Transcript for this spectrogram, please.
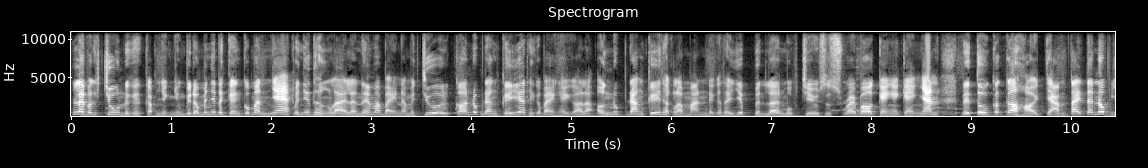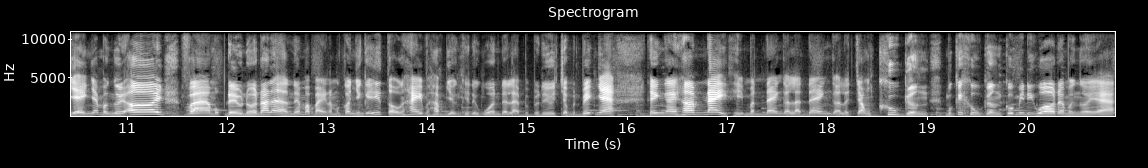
like và chuông để cập nhật những video mới nhất từ kênh của mình nha. Và như thường lệ là nếu mà bạn nào mà chưa có nút đăng ký á, thì các bạn hãy gọi là ấn nút đăng ký thật là mạnh để có thể giúp mình lên một triệu subscriber càng ngày càng nhanh để tôi có cơ hội chạm tay tới nút vàng nha mọi người ơi. Và một điều nữa đó là nếu mà bạn nào mà có những cái ý tưởng hay và hấp dẫn thì đừng quên để lại video cho mình biết nha. Thì ngày hôm nay thì mình đang gọi là đang gọi là trong khu gần một cái khu gần của mini world đó mọi người à.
